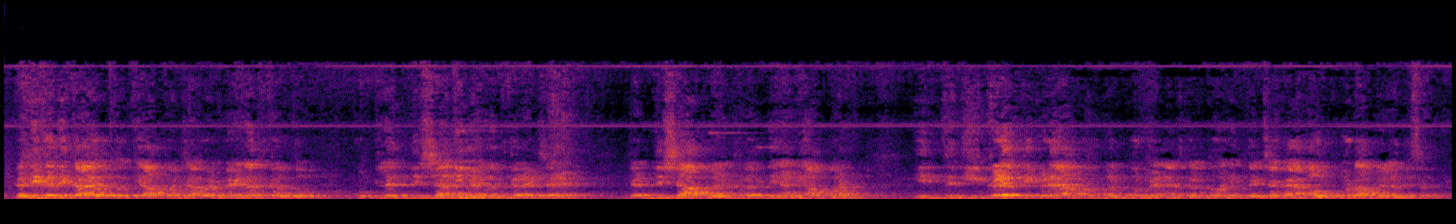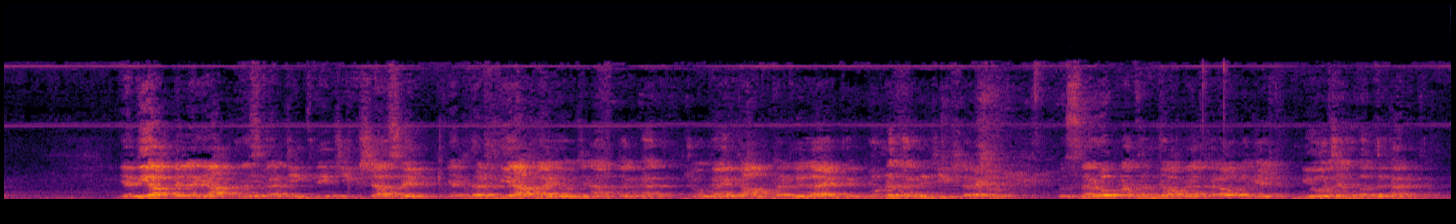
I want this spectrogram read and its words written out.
कधी कधी काय होतं की आपण ज्यावेळेस मेहनत करतो कुठल्या दिशानी मेहनत करायची आहे? त्या दिशा आपल्याला ठरत नाही आणि आपण इकडे तिकडे आपण भरपूर मेहनत करतो आणि त्याच्या काय आउटपुट आपल्याला दिसत नाही. यदि आपल्याला या पुरस्कार जिंकण्याची इच्छा असेल या धरती आभा योजना अंतर्गत जो काही काम ठरलेलं आहे ते पूर्ण करण्याची इच्छा असेल तर सर्वप्रथम जो आपल्याला करावं लागेल नियोजनबद्ध कार्यक्रम.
